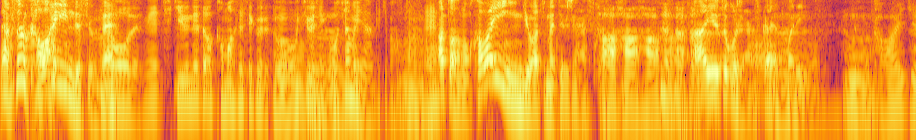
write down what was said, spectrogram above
なんかそれ可愛いんですよね。そうですね。地球ネタをかませてくると宇宙人がお茶目になってきますからね、あとあの可愛い人形を集めてるじゃないですか。はあはあいうとこじゃないですかやっぱり可愛げ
